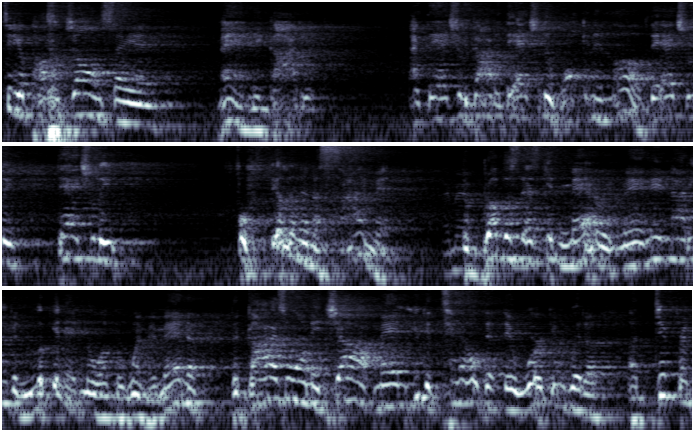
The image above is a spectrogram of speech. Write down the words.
to the Apostle John saying, Man, they got it. Like they actually got it. They actually walking in love. They actually, they actually fulfilling an assignment. Amen. The brothers that's getting married, man, they're not even looking at no other women, man. The, the guys who on their job, man, you can tell that they're working with a, a different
